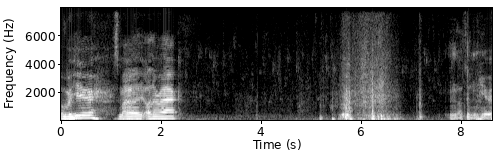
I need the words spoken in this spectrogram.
Over here is my other rack. Nothing in here.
